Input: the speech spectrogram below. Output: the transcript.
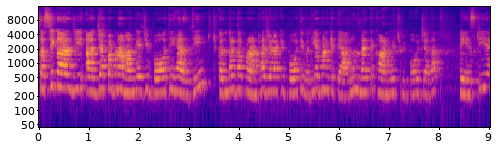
ਸਤਿ ਸ਼੍ਰੀ ਅਕਾਲ ਜੀ। ਅੱਜ ਆਪਾਂ ਬਣਾਵਾਂਗੇ ਜੀ ਬਹੁਤ ਹੀ ਹੈਲਥੀ ਚੁਕੰਦਰ ਦਾ ਪਰਾਂਠਾ, ਜਿਹੜਾ ਕਿ ਬਹੁਤ ਹੀ ਵਧੀਆ ਬਣ ਕੇ ਤਿਆਰ ਹੁੰਦਾ ਹੈ ਤੇ ਖਾਣ ਵਿੱਚ ਵੀ ਬਹੁਤ ਜ਼ਿਆਦਾ ਟੇਸਟੀ ਹੈ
